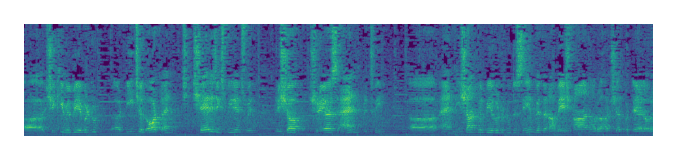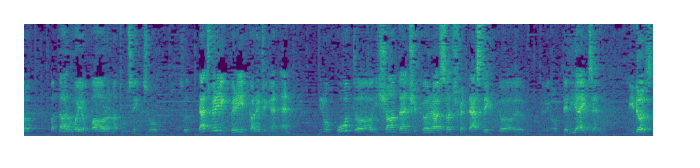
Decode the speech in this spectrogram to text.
uh, Shikhi will be able to teach a lot and share his experience with Rishabh, Shreyas, and Prithvi. Uh, and Ishant will be able to do the same with an Avesh Khan or a Harshal Patel or a Bandaru Ayyappa or a Nathu Singh. So, so that's very, very encouraging. And, and you know, both uh, Ishant and Shikhar are such fantastic, uh, you know, Delhiites and leaders.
